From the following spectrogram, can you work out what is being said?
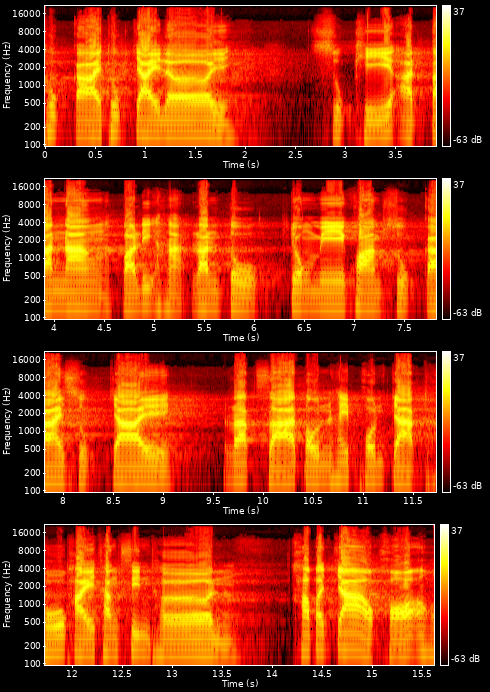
ทุกข์กายทุกข์ใจเลย สุขีอัตตานัง ปริหะรันตุ จงมีความสุขกายสุขใจ รักษาตนให้พ้นจากทุกภัยทั้งสิ้นเทิน ข้าพเจ้าขออโห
